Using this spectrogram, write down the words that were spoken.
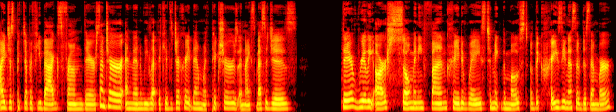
I just picked up a few bags from their center and then we let the kids decorate them with pictures and nice messages. There really are so many fun, creative ways to make the most of the craziness of December.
